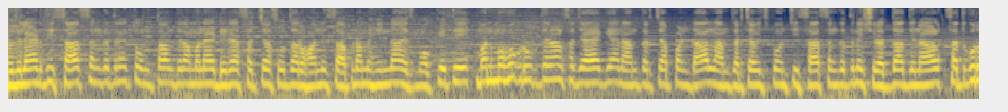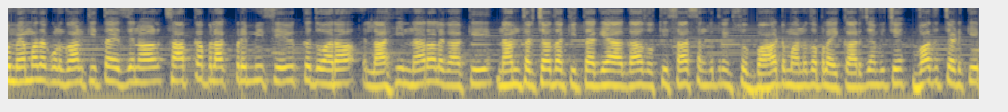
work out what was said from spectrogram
ਨਿਊਜ਼ੀਲੈਂਡ ਦੀ ਸਾਧ ਸੰਗਤ ਨੇ ਧੂਮਧਾਮ ਦੇ ਨਾਲ ਮਨਾਇਆ ਡੇਰਾ ਸੱਚਾ ਸੌਦਾ ਰੋਹਾਨੀ ਸਥਾਪਨਾ ਮਹੀਨਾ। ਇਸ ਮੌਕੇ ਤੇ ਮਨਮੋਹਕ ਰੂਪ ਦੇ ਨਾਲ ਸਜਾਇਆ ਗਿਆ ਨਾਮ ਪੰਡਾਲ। ਨਾਮ ਵਿੱਚ ਪਹੁੰਚੀ ਸਾਧ ਸੰਗਤ ਨੇ ਸ਼ਰਧਾ ਦੇ ਨਾਲ ਸਤਿਗੁਰੂ ਮਹਿਮਾ ਦਾ ਗੁਣਗਾਨ ਕੀਤਾ। ਇਸ ਦੇ ਨਾਲ ਸਾਬਕਾ ਬਲਾਕ ਪ੍ਰੇਮੀ ਸੇਵਕ ਦੁਆਰਾ ਇਲਾਹੀ ਨਾਰਾ ਲਗਾ ਕੇ ਨਾਮ ਚਰਚਾ ਦਾ ਕੀਤਾ ਗਿਆ। ਆਗਾਜ਼ ਉੱਥੇ ਸਾਧ ਸੰਗਤ ਨੇ 162 ਮਾਨਵਤਾ ਭਲਾਈ ਕਾਰਜਾਂ ਵਿੱਚ ਵੱਧ ਚੜ ਕੇ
